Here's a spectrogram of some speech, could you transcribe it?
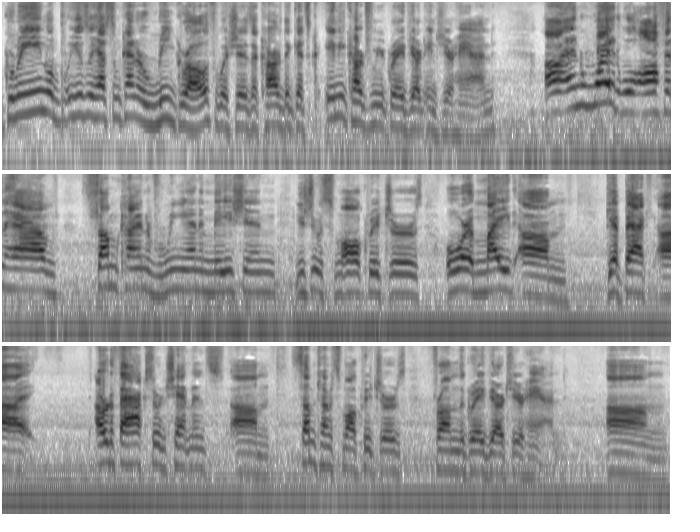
green will usually have some kind of regrowth, which is a card that gets any card from your graveyard into your hand. Uh, and white will often have some kind of reanimation, usually with small creatures, or it might um, get back uh, artifacts or enchantments, um, sometimes small creatures, from the graveyard to your hand. Um,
